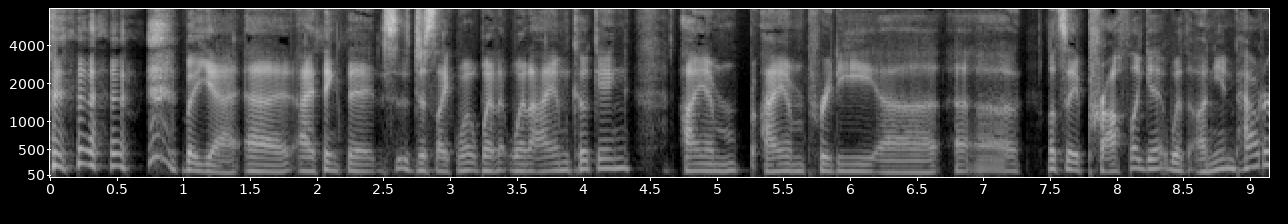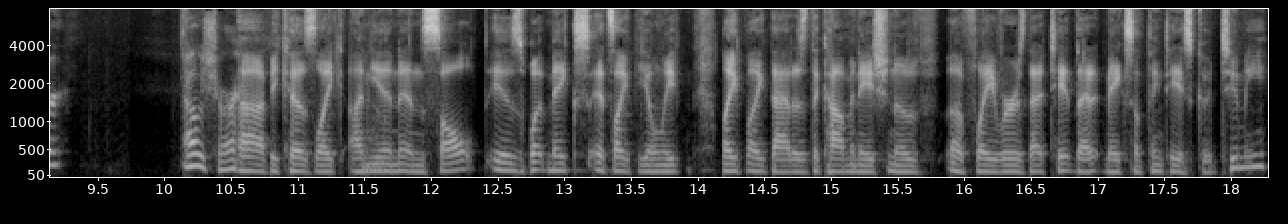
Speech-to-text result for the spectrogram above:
but yeah, uh, I think that just like when, when when I am cooking, I am I am pretty uh, uh, let's say profligate with onion powder. Oh, sure. uh, because like onion and salt is what makes it's like the only like like that is the combination of, of flavors that ta- that makes something taste good to me.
